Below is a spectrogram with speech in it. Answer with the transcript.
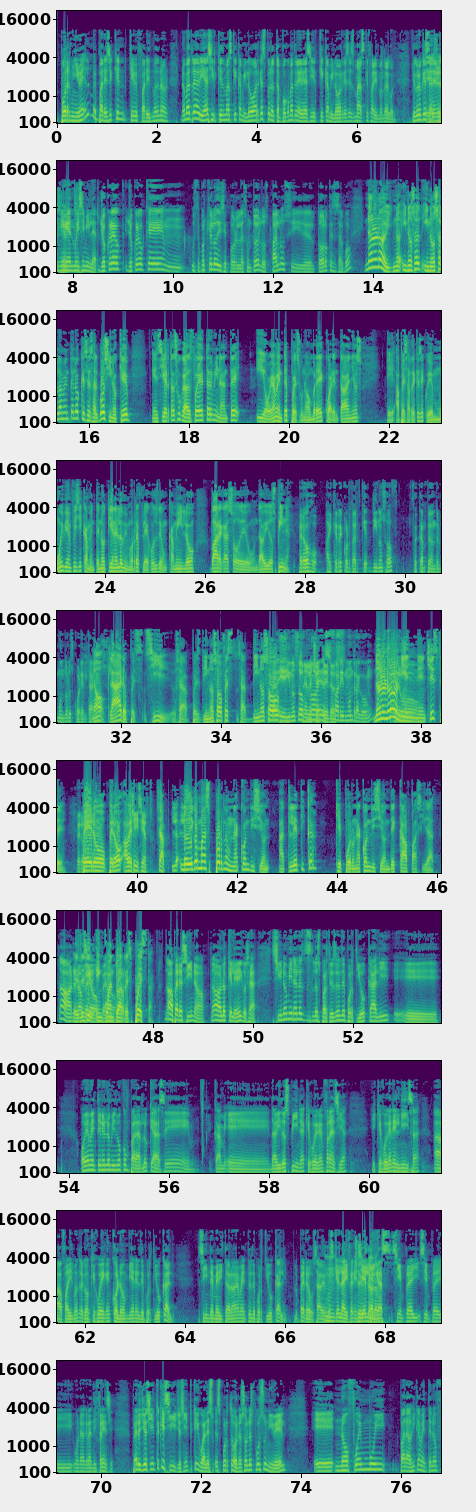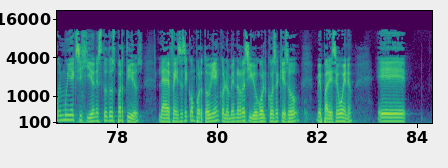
por nivel, me parece que, que Farid Mondragón, no me atrevería a decir que es más que Camilo Vargas, pero tampoco me atrevería a decir que Camilo Vargas es más que Farid Mondragón. Yo creo que están Eso en un es nivel cierto. muy similar. Yo creo, yo creo que, mm, ¿usted por qué lo dice? ¿Por el asunto de los palos y de todo lo que se salvó? No, no, no, y no, y no, so- y no solamente lo que se salvó, sino que en ciertas jugadas fue determinante y obviamente pues un hombre de 40 años, eh, a pesar de que se cuide muy bien físicamente, no tiene los mismos reflejos de un Camilo Vargas o de un David Ospina. Pero ojo, hay que recordar que Dino Soft fue campeón del mundo a los 40 años. No, claro, pues sí, o sea, pues Dinosov es, o sea, Dinosov... Y Dino Soft En el no es 82. Farid Mondragón. No, no, no, pero- ni, en, ni en chiste. Pero, pero- pero, a ver, Sí, cierto. o sea, lo, lo digo más por una condición atlética que por una condición de capacidad. No, no, es no, decir, pero- en pero- cuanto a respuesta. No, pero sí, no. No, lo que le digo, o sea, si uno mira los, los partidos del Deportivo Cali, eh, obviamente no es lo mismo comparar lo que hace Cam- eh, David Ospina, que juega en Francia, y que juega en el Niza, a Farid Mondragón, que juega en Colombia en el Deportivo Cali. Sin demeritar obviamente el Deportivo Cali. Pero sabemos Mm, que la diferencia sí, de claro. ligas siempre hay, siempre hay una gran diferencia. Pero yo siento que sí, yo siento que igual es, es por todo, no solo es por su nivel, eh, no fue muy, paradójicamente no fue muy exigido en estos dos partidos. La defensa se comportó bien, Colombia no recibió gol, cosa que eso me parece bueno. Eh,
